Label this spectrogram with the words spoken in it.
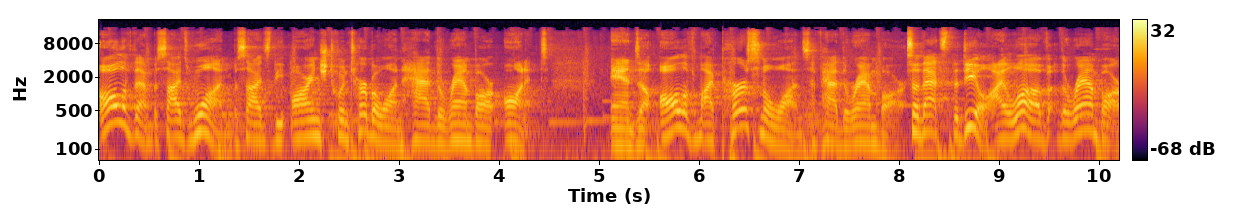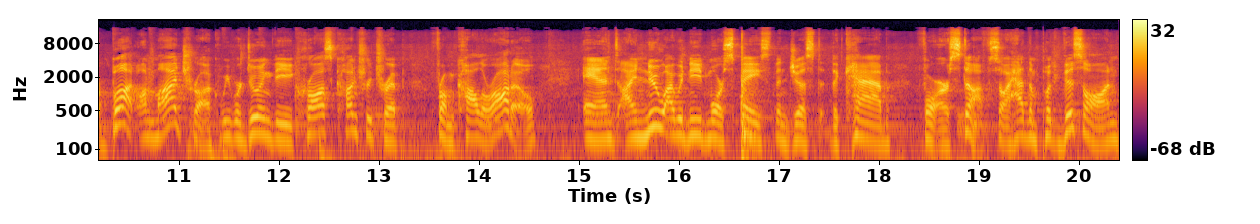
All of them besides one, besides the orange twin turbo one, had the ram bar on it. And uh, all of my personal ones have had the ram bar. So that's the deal. I love the ram bar. But on my truck, we were doing the cross country trip from Colorado and I knew I would need more space than just the cab for our stuff. So I had them put this on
